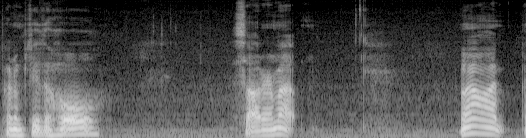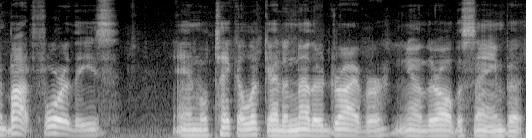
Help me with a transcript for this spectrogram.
Put them through the hole, solder them up. Well, I, I bought four of these and we'll take a look at another driver. You know they're all the same but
